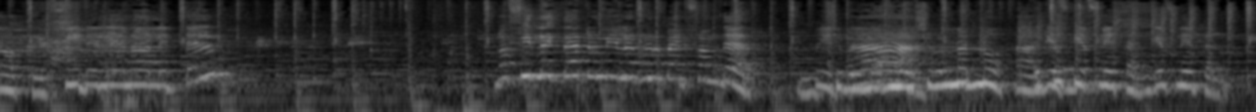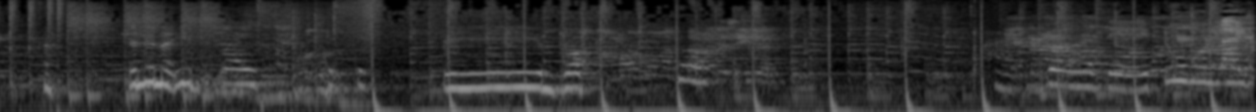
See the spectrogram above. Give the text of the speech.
Okay, feed Eliana a little. No, feed like that only, let her bite from there. Feed. She will not know. She will not know. Ah, give, give Nathan. Give Nathan. Elena, eat. Hey, drop. Birthday to light.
